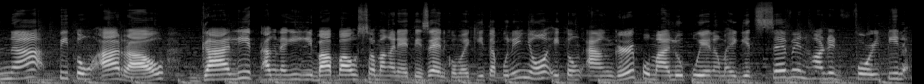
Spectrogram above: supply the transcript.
na pitong araw, galit ang nangingibabaw sa mga netizen. Kung makikita po ninyo, itong anger, pumalo po yan ng mahigit 714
